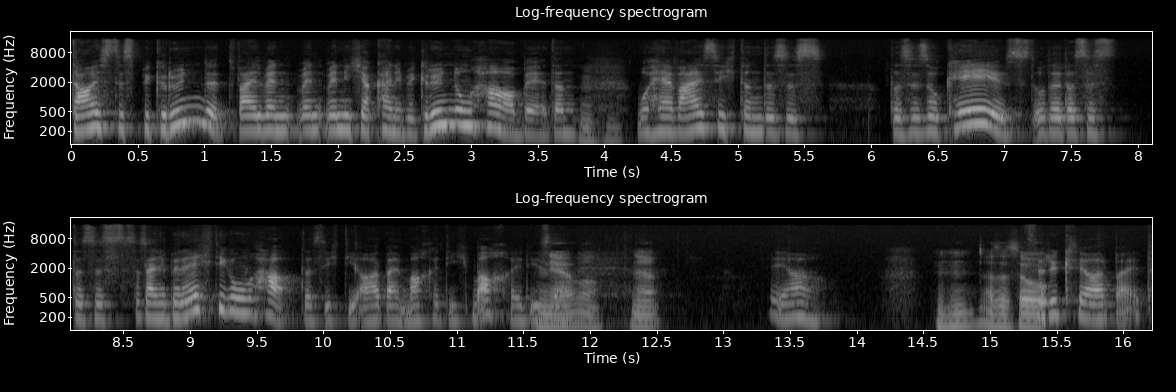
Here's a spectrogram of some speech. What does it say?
da ist es begründet, weil wenn, wenn, wenn ich ja keine Begründung habe, dann mhm. woher weiß ich dann, dass es, dass es okay ist oder dass es, dass es dass eine Berechtigung hat, dass ich die Arbeit mache, die ich mache. Diese, ja, ja. ja. Mhm. Also so, verrückte Arbeit.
